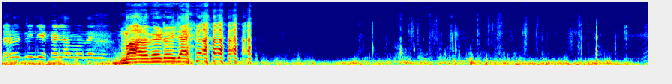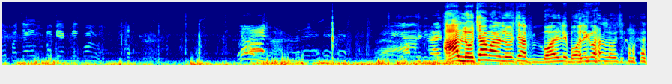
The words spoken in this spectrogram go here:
દરરોજની દેખાયેલા મોબાઈલ મારો બેટો જાય. આ લોચા મારે લોચા બોલ બોલિંગ વાળા લોચા મારે.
